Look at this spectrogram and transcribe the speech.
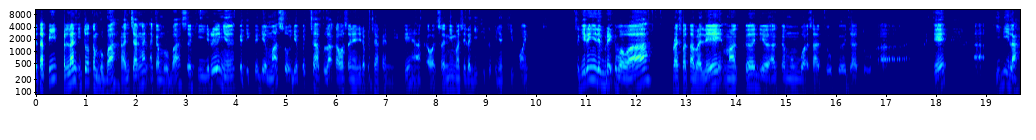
Tetapi pelan itu akan berubah, rancangan akan berubah sekiranya ketika dia masuk, dia pecah pula kawasan yang dia dah pecahkan ni. Okay, ha, kawasan ni masih lagi kita punya key point. Sekiranya dia break ke bawah, price patah balik, maka dia akan membuat satu kejatuhan. Okay, ha, inilah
